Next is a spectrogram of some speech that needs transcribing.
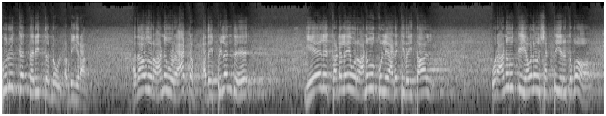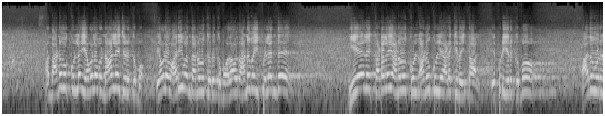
குறுக்க தரித்த நூல் அப்படிங்கிறாங்க. அதாவது ஒரு அணு ஒரு ஆட்டம். அதை பிளந்து ஏழு கடலை ஒரு அணுவுக்குள்ளே அடக்கி வைத்தால் ஒரு அணுவுக்கு எவ்வளவு சக்தி இருக்குமோ அந்த அணுவுக்குள்ள எவ்வளவு நாலேஜ் இருக்குமோ எவ்வளவு அறிவு அந்த அணுவுக்கு இருக்குமோ அதாவது அணுவை பிளந்து ஏழு கடலை அணுவுக்குள் அணுக்குள்ளே அடக்கி வைத்தால் எப்படி இருக்குமோ அது ஒரு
